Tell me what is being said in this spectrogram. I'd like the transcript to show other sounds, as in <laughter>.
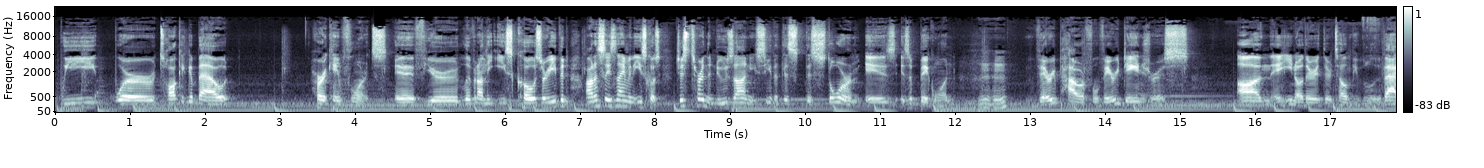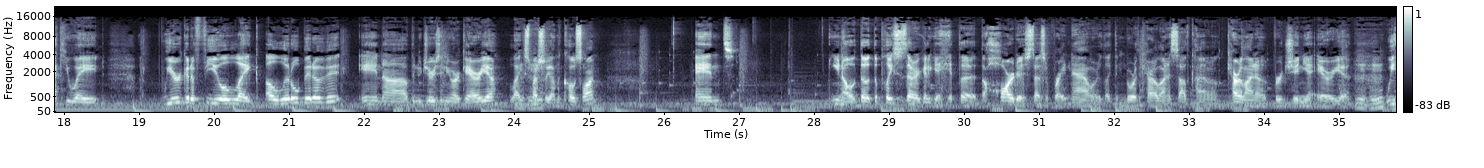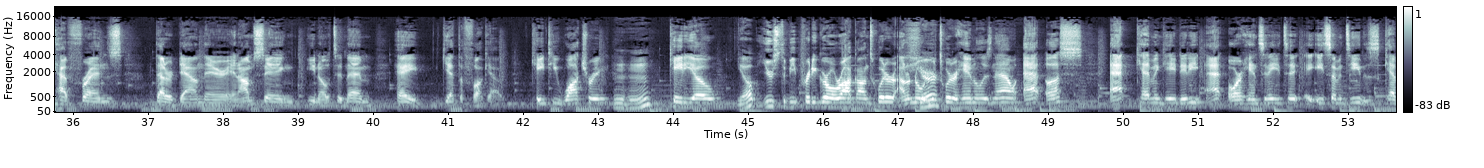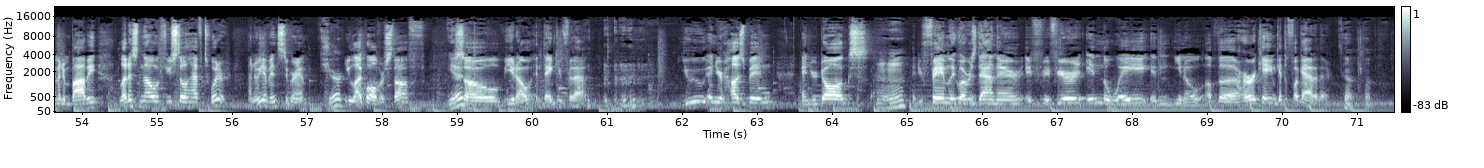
we were talking about Hurricane Florence. If you're living on the East Coast, or even honestly, it's not even the East Coast. Just turn the news on. You see that this this storm is is a big one. Mm-hmm. Very powerful, very dangerous. On you know they're they're telling people to evacuate. We're gonna feel like a little bit of it in uh, the New Jersey, New York area, like especially on the coastline. And you know the the places that are going to get hit the the hardest as of right now are like the North Carolina, South Carolina, Virginia area. We have friends that are down there, and I'm saying you know to them, hey, get the fuck out. KT Watching, Mm-hmm. KDO Yep. used to be Pretty Girl Rock on Twitter. I don't know what your Twitter handle is now. At us. At Kevin K Diddy, at R Hanson eight eight seventeen. This is Kevin and Bobby. Let us know if you still have Twitter. I know you have Instagram. Sure. You like all of our stuff. Yeah. So, you know, and thank you for that. you and your husband and your dogs Mm-hmm. and your family, whoever's down there, if, if you're in the way in you know of the hurricane, get the fuck out of there.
